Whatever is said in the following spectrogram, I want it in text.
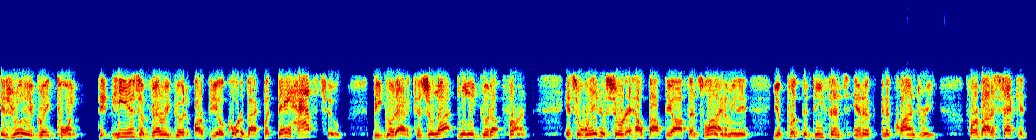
is really a great point. He is a very good RPO quarterback, but they have to be good at it because they're not really good up front it's a way to sort of help out the offense line. I mean, you put the defense in a in a quandary for about a second.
